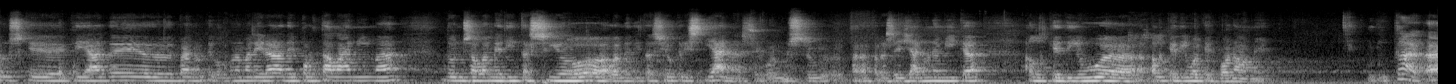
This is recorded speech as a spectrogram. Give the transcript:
doncs, que, que ha de, bueno, que d'alguna manera ha de portar l'ànima doncs, a la meditació a la meditació cristiana, segons parafrasejant una mica el que diu, eh, el que diu aquest bon home. Clar, eh,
